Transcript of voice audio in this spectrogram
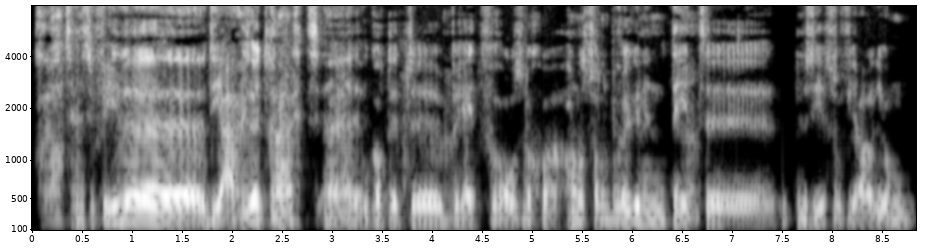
Ja, het zijn zoveel, uh, de jager uiteraard. Uh, ook altijd uh, bereid voor alles nog wat. Hannes van den Bruggen in de tijd. Een zeer sofiaal jong.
